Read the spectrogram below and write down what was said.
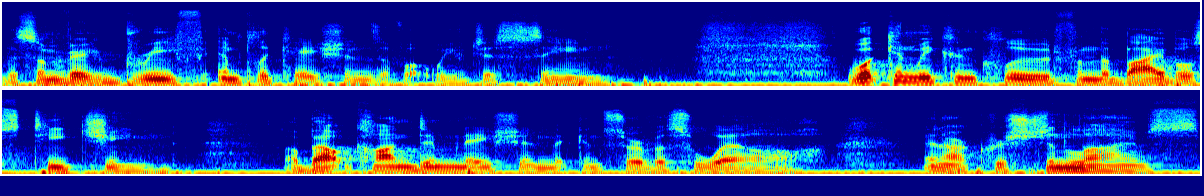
with some very brief implications of what we've just seen. What can we conclude from the Bible's teaching about condemnation that can serve us well in our Christian lives.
